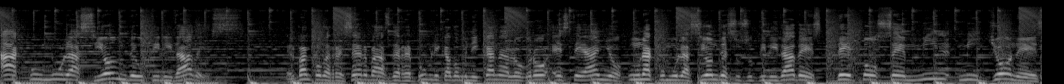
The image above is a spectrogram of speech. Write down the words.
acumulación de utilidades. El Banco de Reservas de República Dominicana logró este año una acumulación de sus utilidades de 12 mil millones,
